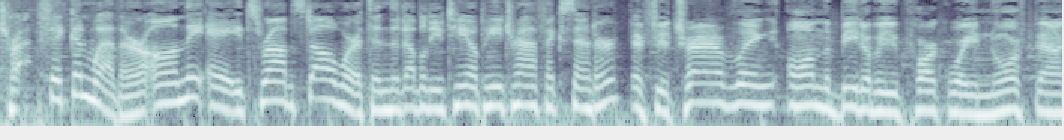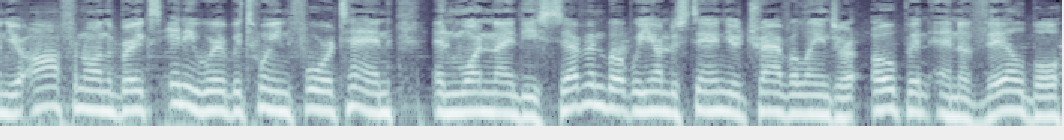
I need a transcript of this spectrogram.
Traffic and weather on the 8th. Rob Stallworth in the WTOP Traffic Center. If you're traveling on the BW Parkway northbound, you're often on the brakes anywhere between 410 and 197, but we understand your travel lanes are open and available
